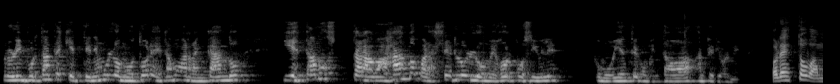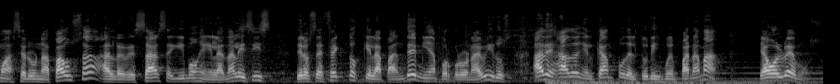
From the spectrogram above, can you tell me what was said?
pero lo importante es que tenemos los motores, estamos arrancando y estamos trabajando para hacerlo lo mejor posible, como bien te comentaba anteriormente. Con esto vamos a hacer una pausa. Al regresar seguimos en el análisis de los efectos que la pandemia por coronavirus ha dejado en el campo del turismo en Panamá. Ya volvemos.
